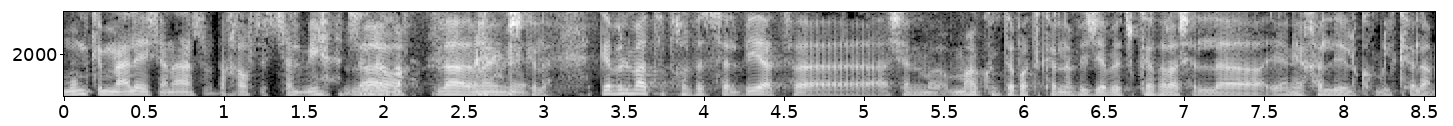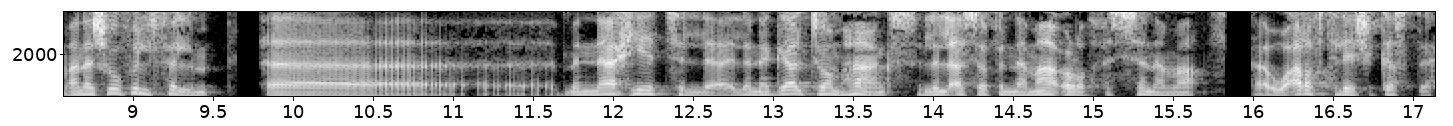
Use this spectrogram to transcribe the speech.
فممكن معليش أنا آسف دخلت في السلبيات. لا لا, لا, لا ما هي مشكلة. قبل ما تدخل في السلبيات آه، عشان ما كنت بتكلم في ايجابيات بكثره عشان لا يعني أخلي لكم الكلام. أنا أشوف الفيلم آه، من ناحية لأن قال توم هانكس للأسف إنه ما عرض في السينما. وعرفت ليش قصده.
